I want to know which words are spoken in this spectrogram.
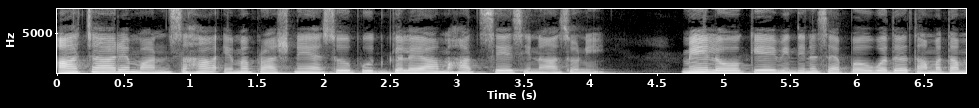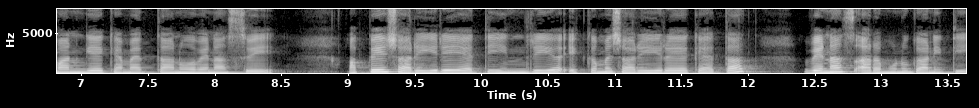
ආචාර්ය මන් සහ එම ප්‍රශ්නය ඇසූ පුද්ගලයා මහත්සේ සිනාසුනි. මේ ලෝකයේ විඳින සැපවුවද තම තමන්ගේ කැමැත්ත අනුව වෙනස් වේ. අපේ ශරීරයේ ඇති ඉන්ද්‍රිය එකම ශරීරයක ඇතත් වෙනස් අරමුණු ගනිති.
